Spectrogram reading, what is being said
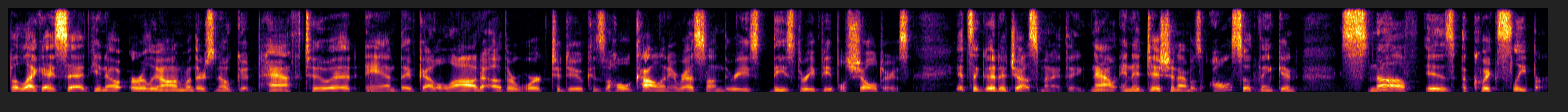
But like I said, you know, early on when there's no good path to it and they've got a lot of other work to do because the whole colony rests on these, these three people's shoulders, it's a good adjustment, I think. Now, in addition, I was also thinking Snuff is a quick sleeper.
